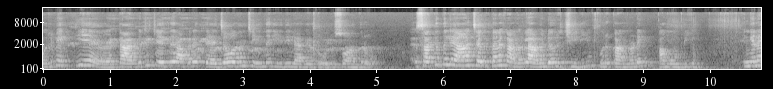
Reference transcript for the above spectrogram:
ഒരു വ്യക്തിയെ ടാർഗറ്റ് ചെയ്ത് അവരെ തേജോധം ചെയ്യുന്ന രീതിയിലാകരുത് ഒരു സ്വാതന്ത്ര്യവും. സത്യത്തിൽ ആ ചെറുത്തനെ കാണുന്നില്ല അവന്റെ ഒരു ചിരിയും ഒരു കണ്ണടയും ആ മുടിയും ഇങ്ങനെ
